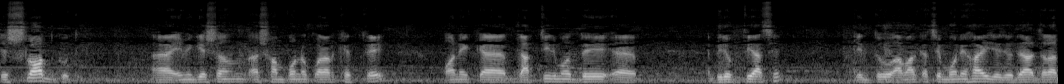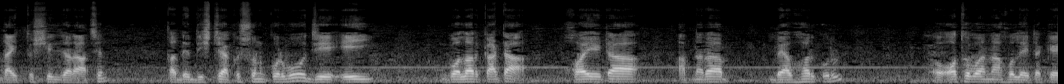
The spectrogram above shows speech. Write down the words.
যে স্লট গতি ইমিগ্রেশন সম্পন্ন করার ক্ষেত্রে অনেক যাত্রীর মধ্যে বিরক্তি আছে। কিন্তু আমার কাছে মনে হয় যে যারা যারা দায়িত্বশীল যারা আছেন, তাদের দৃষ্টি আকর্ষণ করব যে এই গলার কাটা হয় এটা আপনারা ব্যবহার করুন, অথবা না হলে এটাকে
